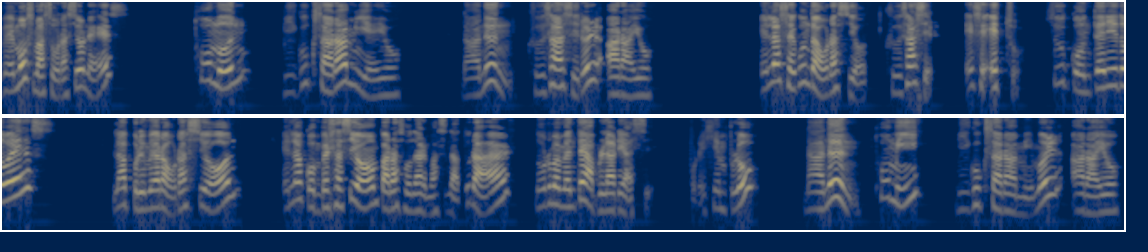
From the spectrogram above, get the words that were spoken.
Vemos más oraciones. 톰은 미국 사람이에요. 나는 그 사실을 알아요. En la segunda oración, 그 사실, ese hecho. Su contenido es la primera oración. En la conversación, para sonar más natural, normalmente hablaría así. Por ejemplo, 나는 톰이 미국 사람임을 알아요.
